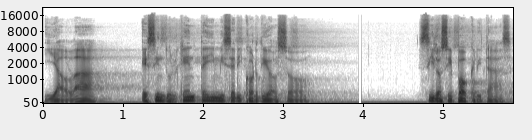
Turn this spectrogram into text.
Y Allah es indulgente y misericordioso si los hipócritas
